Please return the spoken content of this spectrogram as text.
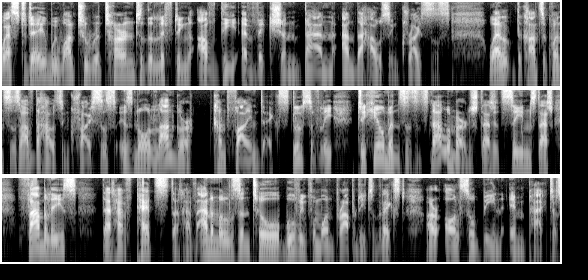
West today, we want to return to the lifting of the eviction ban and the housing crisis. Well, the consequences of the housing crisis is no longer confined exclusively to humans, as it's now emerged that it seems that families that have pets, that have animals in tow, moving from one property to the next, are also being impacted.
